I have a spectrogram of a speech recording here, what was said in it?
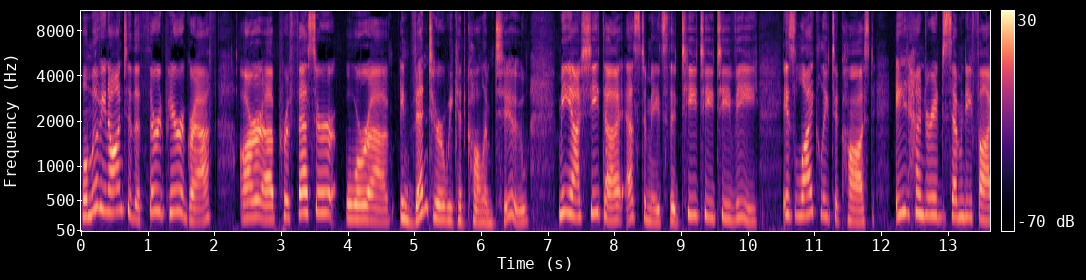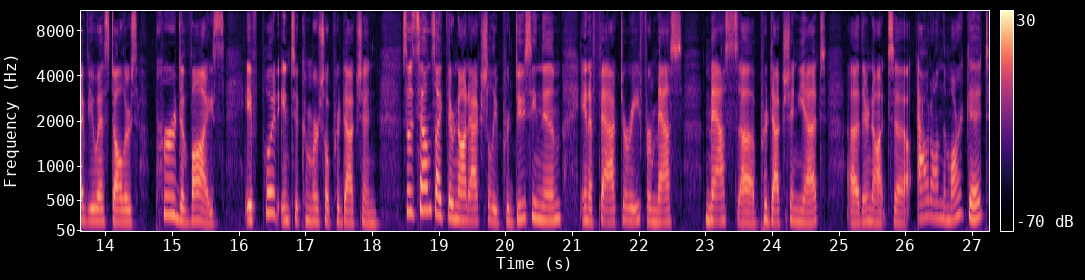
Well, moving on to the third paragraph, our uh, professor or uh, inventor, we could call him too, Miyashita estimates that TTTV is likely to cost 875 US dollars per device if put into commercial production. So it sounds like they're not actually producing them in a factory for mass mass uh, production yet. Uh, they're not uh, out on the market.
